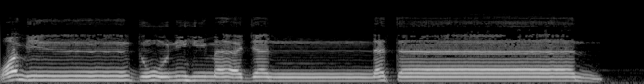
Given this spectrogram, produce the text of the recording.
ومن دونهما جنتان.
